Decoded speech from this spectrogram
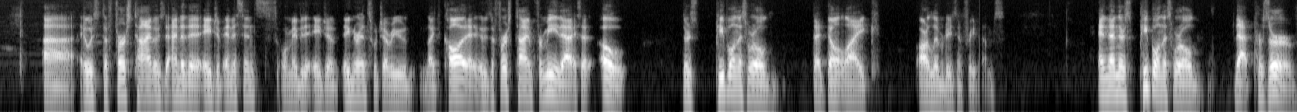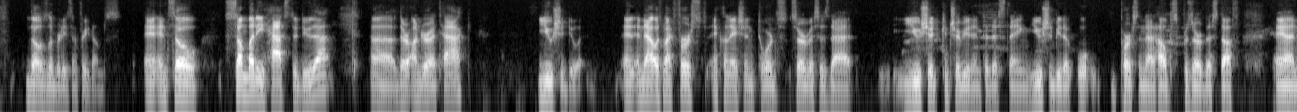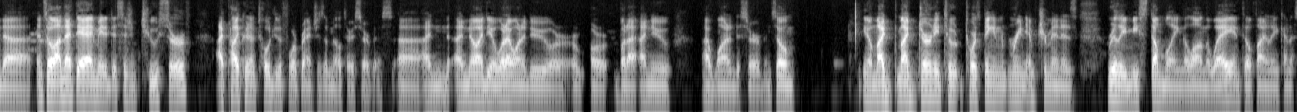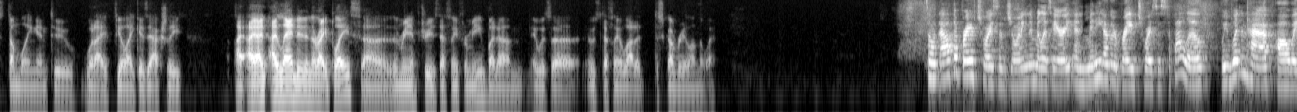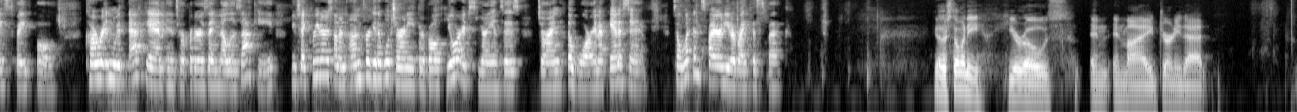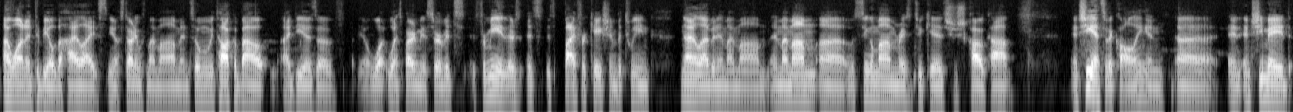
uh, it was the first time. It was the end of the age of innocence, or maybe the age of ignorance, whichever you like to call it. It was the first time for me that I said, "Oh, there's people in this world that don't like our liberties and freedoms, and then there's people in this world that preserve those liberties and freedoms, and, and so somebody has to do that. Uh, they're under attack. You should do it." and and that was my first inclination towards service is that you should contribute into this thing you should be the person that helps preserve this stuff and uh and so on that day i made a decision to serve. I probably couldn't have told you the four branches of military service. Uh i, I had no idea what i want to do or or, or but I, I knew i wanted to serve. And so you know my my journey to towards being a marine infantryman is really me stumbling along the way until finally kind of stumbling into what I feel like is actually I, I, I landed in the right place. Uh, the Marine infantry is definitely for me, but um, it was a uh, it was definitely a lot of discovery along the way. So, without the brave choice of joining the military and many other brave choices to follow, we wouldn't have Always Faithful. Co written with Afghan interpreter Zainullah Zaki, you take readers on an unforgettable journey through both your experiences during the war in Afghanistan. So, what inspired you to write this book? You know, there's so many heroes in in my journey that I wanted to be able to highlight, you know, starting with my mom. And so when we talk about ideas of you know, what what inspired me to serve, it's for me there's it's it's bifurcation between 9/11 and my mom. And my mom uh, was single mom raising two kids. She's a Chicago cop, and she answered a calling, and uh, and and she made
